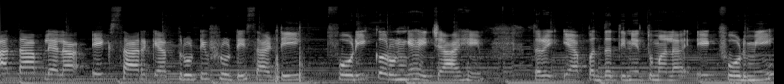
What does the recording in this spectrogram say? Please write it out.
आता आपल्याला एकसारख्या त्रुटी फ्रुटीसाठी फोडी करून घ्यायच्या आहे. तर या पद्धतीने तुम्हाला एक फोड मी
